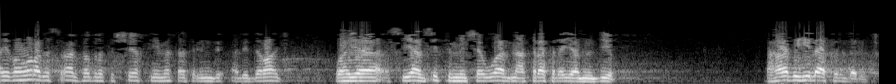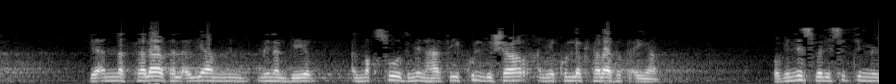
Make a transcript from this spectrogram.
أيضا ورد السؤال فضلة الشيخ في مسألة الإدراج وهي صيام ست من شوال مع ثلاثة أيام البيض هذه لا تندرج لأن الثلاثة الأيام من, من البيض المقصود منها في كل شهر أن يكون لك ثلاثة أيام. وبالنسبة لست من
